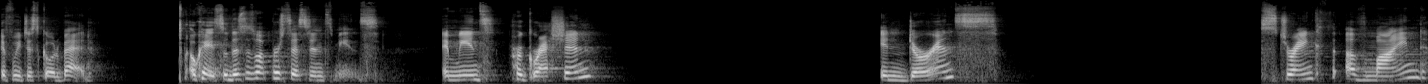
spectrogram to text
if we just go to bed. Okay, so this is what persistence means it means progression, endurance, strength of mind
